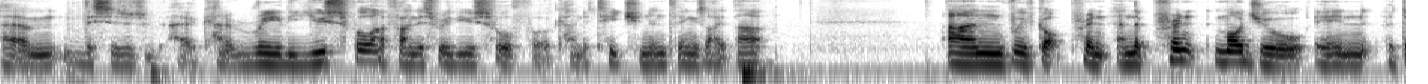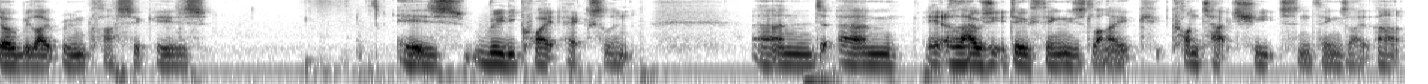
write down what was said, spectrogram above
Um, this is uh, kind of really useful. I find this really useful for kind of teaching and things like that and we've got print and the print module in Adobe Lightroom Classic is is really quite excellent. And um, it allows you to do things like contact sheets and things like that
